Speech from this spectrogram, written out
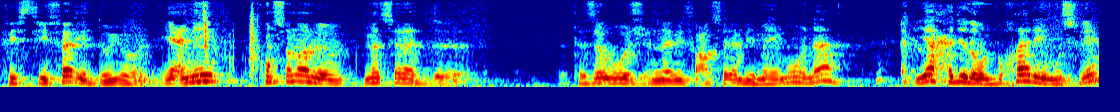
في استيفاء الديون يعني Concernant le masala de tazawuj Nabi sallam bi Maïmouna, il y a un hadith dans le Bukhari et Muslim,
